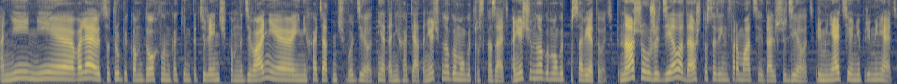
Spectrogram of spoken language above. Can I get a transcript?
они не валяются трупиком дохлым каким-то тюленчиком на диване и не хотят ничего делать. Нет, они хотят. Они очень много могут рассказать. Они очень много могут посоветовать. Наше уже дело, да, что с этой информацией дальше делать. Применять ее, не применять.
